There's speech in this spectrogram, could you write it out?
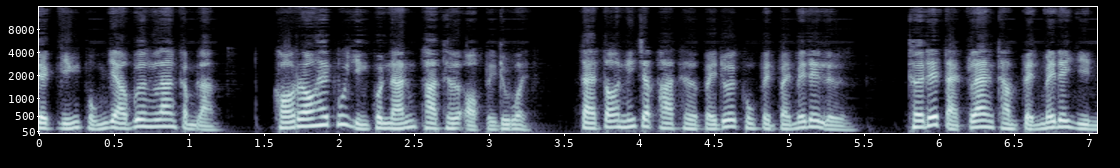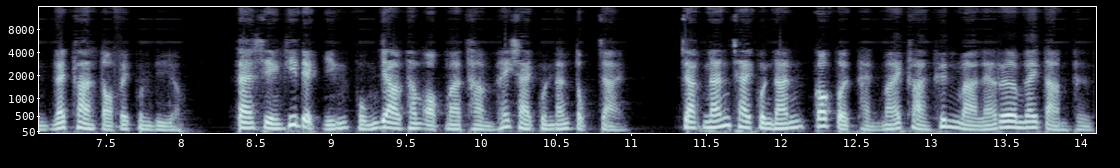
เด็กหญิงผมยาวเบื้องล่างกำลัง ขอร้องให้ผู้หญิงคนนั้นพาเธอออกไปด้วย แต่ตอนนี้จะพาเธอไปด้วยคงเป็นไปไม่ได้เลย เธอได้แต่แกล้งทำเป็นไม่ได้ยินและคลานต่อไปคนเดียว แต่เสียงที่เด็กหญิงผมยาวทำออกมาทำให้ชายคนนั้นตกใจ จากนั้นชายคนนั้นก็เปิดแผ่นไม้คลานขึ้นมาและเริ่มไล่ตามเธอ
